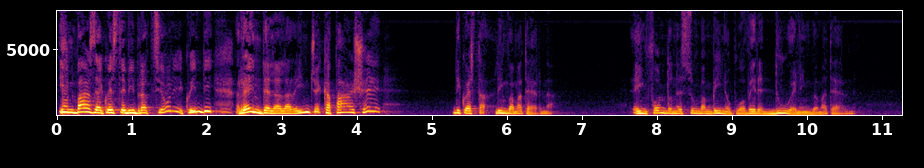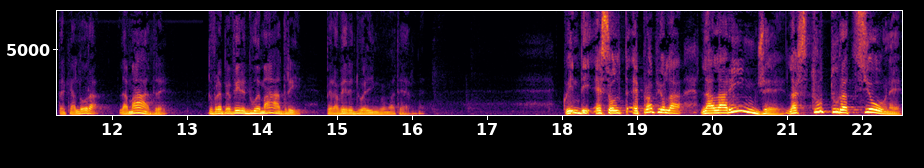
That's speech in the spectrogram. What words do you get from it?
in base a queste vibrazioni e quindi rende la laringe capace di questa lingua materna. E in fondo nessun bambino può avere due lingue materne, perché allora la madre dovrebbe avere due madri per avere due lingue materne. Quindi è, solt- è proprio la, la laringe, la strutturazione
